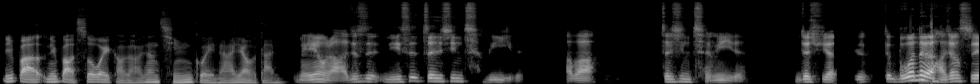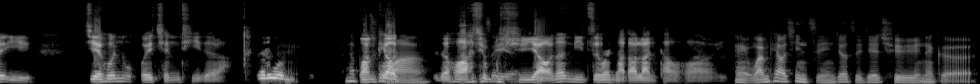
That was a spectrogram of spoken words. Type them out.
你把你把收尾搞得好像请鬼拿药单，没有啦，就是你是真心诚意的，好不好？真心诚意的，你就需要就就不过那个好像是以结婚为前提的啦。那如果那玩票的话就不需要，那你只会拿到烂桃花而已。哎，玩票性质你就直接去那个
